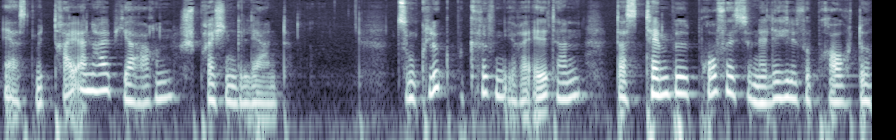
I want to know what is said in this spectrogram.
erst mit dreieinhalb Jahren sprechen gelernt. Zum Glück begriffen ihre Eltern, dass Tempel professionelle Hilfe brauchte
